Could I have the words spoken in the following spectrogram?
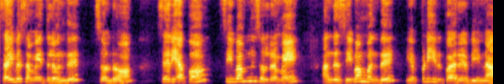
சைவ சமயத்துல வந்து சொல்றோம். சரி அப்போ சிவம்னு சொல்றோமே அந்த சிவம் வந்து எப்படி இருப்பாரு அப்படின்னா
